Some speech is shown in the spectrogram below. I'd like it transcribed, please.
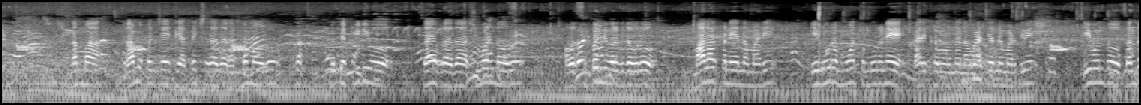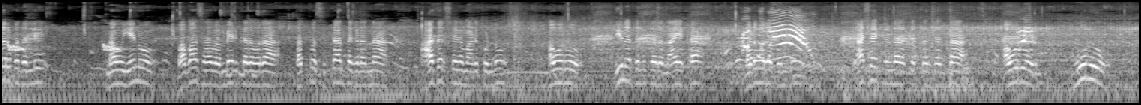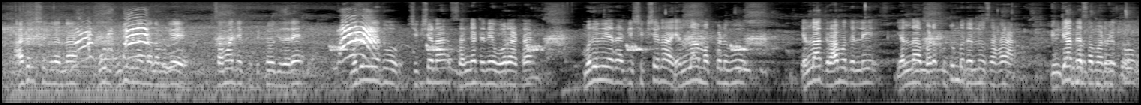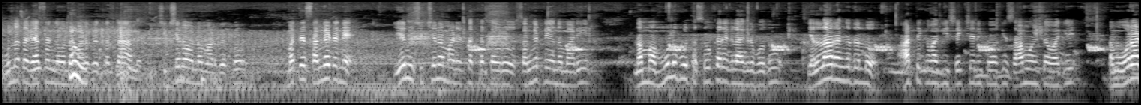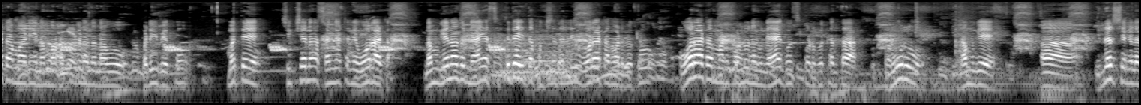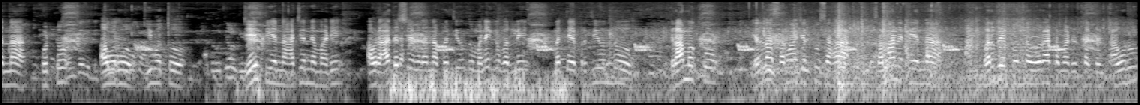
ನಮ್ಮ ಗ್ರಾಮ ಪಂಚಾಯಿತಿ ಅಧ್ಯಕ್ಷರಾದ ರತ್ನಮ್ಮ ಅವರು, ಮತ್ತು ಪಿ ಡಿ ಒ ಸಾಹೇಬರಾದ ಶಿವಣ್ಣವರು ಅವರ ಸಿಬ್ಬಂದಿ ವರ್ಗದವರು ಮಾಲಾರ್ಪಣೆಯನ್ನು ಮಾಡಿ ಈ ನೂರ ಮೂವತ್ತ್ ಮೂರನೇ ಕಾರ್ಯಕ್ರಮವನ್ನು ನಾವು ಆಚರಣೆ ಮಾಡ್ತೀವಿ. ಈ ಒಂದು ಸಂದರ್ಭದಲ್ಲಿ ನಾವು ಏನು ಬಾಬಾ ಸಾಹೇಬ್ ಅಂಬೇಡ್ಕರ್ ಅವರ ತತ್ವ ಸಿದ್ಧಾಂತಗಳನ್ನು ಆದರ್ಶ ಮಾಡಿಕೊಂಡು ಅವರು ದೀನದಲಿತರ ನಾಯಕ, ಬಡವರ ಬಂಧು ಆಶಾಕಿರಣ ಅವರು ಮೂರು ಆದರ್ಶಗಳನ್ನು ಮೂರು ಗುರಿಗಳನ್ನು ನಮಗೆ ಸಮಾಜಕ್ಕೆ ಬಿಟ್ಟು ಹೋಗಿದ್ದಾರೆ ಮೊದಲನೆಯದು ಶಿಕ್ಷಣ, ಸಂಘಟನೆ, ಹೋರಾಟ. ಮೊದಲನೆಯದಾಗಿ ಶಿಕ್ಷಣ ಎಲ್ಲ ಮಕ್ಕಳಿಗೂ, ಎಲ್ಲ ಗ್ರಾಮದಲ್ಲಿ, ಎಲ್ಲ ಬಡ ಕುಟುಂಬದಲ್ಲೂ ಸಹ ವಿದ್ಯಾಭ್ಯಾಸ ಮಾಡಬೇಕು, ಉನ್ನತ ವ್ಯಾಸಂಗವನ್ನು ಮಾಡಬೇಕಂತ ಶಿಕ್ಷಣವನ್ನು ಮಾಡಬೇಕು. ಮತ್ತು ಸಂಘಟನೆ, ಏನು ಶಿಕ್ಷಣ ಮಾಡಿರ್ತಕ್ಕಂಥವರು ಸಂಘಟನೆಯನ್ನು ಮಾಡಿ ನಮ್ಮ ಮೂಲಭೂತ ಸೌಕರ್ಯಗಳಾಗಿರ್ಬೋದು, ಎಲ್ಲ ರಂಗದಲ್ಲೂ ಆರ್ಥಿಕವಾಗಿ, ಶೈಕ್ಷಣಿಕವಾಗಿ, ಸಾಮೂಹಿಕವಾಗಿ ನಮ್ಮ ಹೋರಾಟ ಮಾಡಿ ನಮ್ಮ ಹಕ್ಕುಗಳನ್ನು ನಾವು ಪಡೀಬೇಕು. ಮತ್ತು ಶಿಕ್ಷಣ ಸಂಘಟನೆ ಹೋರಾಟ, ನಮಗೇನಾದರೂ ನ್ಯಾಯ ಸಿಕ್ಕದೇ ಇದ್ದ ಪಕ್ಷದಲ್ಲಿ ಹೋರಾಟ ಮಾಡಬೇಕು. ಹೋರಾಟ ಮಾಡಿಕೊಂಡು ನಮಗೆ ನ್ಯಾಯ ನ್ಯಾಯಗೊಳಿಸ್ಕೊಡ್ಬೇಕಂತ ಮೂರು ನಮಗೆ ನಿದರ್ಶನಗಳನ್ನು ಕೊಟ್ಟು ಅವರು ಇವತ್ತು ಜಯಂತಿಯನ್ನು ಆಚರಣೆ ಮಾಡಿ ಅವರ ಆದರ್ಶಗಳನ್ನು ಪ್ರತಿಯೊಂದು ಮನೆಗೆ ಬರಲಿ ಮತ್ತು ಪ್ರತಿಯೊಂದು ಗ್ರಾಮಕ್ಕೂ ಎಲ್ಲ ಸಮಾಜಕ್ಕೂ ಸಹ ಸಮಾನತೆಯನ್ನು ಬರಬೇಕು ಅಂತ ಹೋರಾಟ ಮಾಡಿರ್ತಕ್ಕಂಥ ಅವರು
